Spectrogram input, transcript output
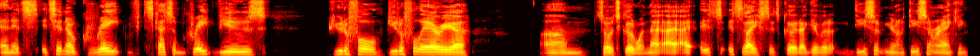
and it's it's in a great it's got some great views beautiful beautiful area um, so it's good one I, I it's it's nice it's good i give it a decent you know decent ranking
